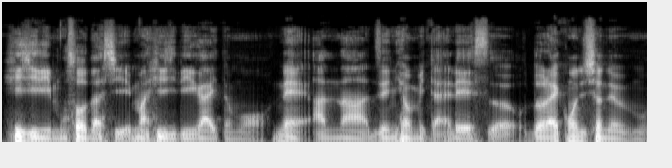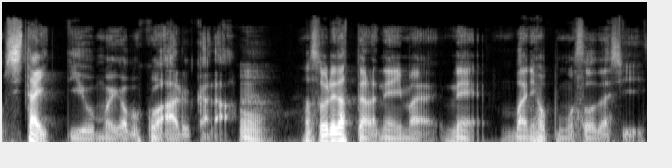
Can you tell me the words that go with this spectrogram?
ひじりもそうだし、まあひじり以外ともね、あんな全日本みたいなレースをドライコンディションでもしたいっていう思いが僕はあるから、うん。まあ、それだったらね、今ね、バニーホップもそうだし、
